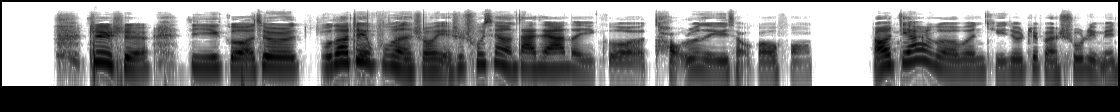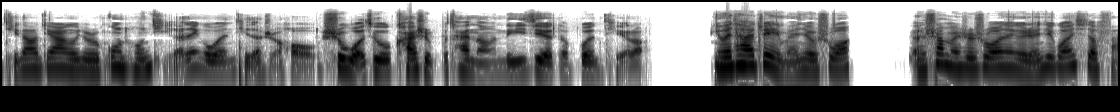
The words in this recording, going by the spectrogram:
这是第一个，就是读到这部分的时候，也是出现了大家的一个讨论的一个小高峰。然后第二个问题，就是这本书里面提到第二个就是共同体的那个问题的时候，是我就开始不太能理解的问题了。因为它这里面就说，呃，上面是说那个人际关系的烦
